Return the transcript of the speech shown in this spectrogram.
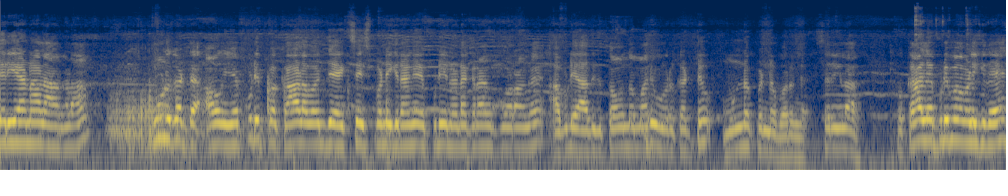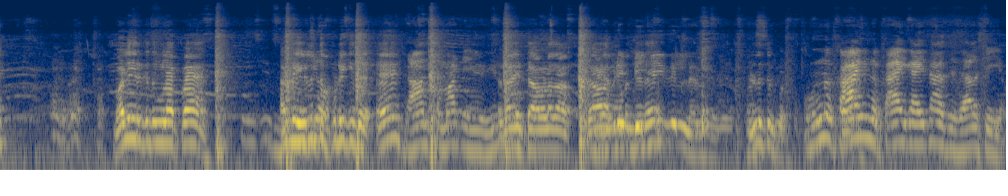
சரியான ஆள் ஆகலாம். மூணு கட்டு. அவங்க எப்படி இப்போ காலை வந்து எக்ஸசைஸ் பண்ணிக்கிறாங்க எப்படி நடக்கிறாங்க போகிறாங்க அப்படி அதுக்கு தகுந்த மாதிரி ஒரு கட்டு முன்ன பின்ன வருங்க. சரிங்களா? இப்போ கால் எப்படிம்மா வலிக்குது? வலி இருக்குதுங்களா இப்போ? அப்படியே இழுத்து பிடிக்குது. ரைட் அவ்வளோதான் வேலை முடிஞ்சது இது இல்லை இழுத்து போ- இன்னும் காயணும் காய் காய் தான் அது வேலை செய்யும்.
